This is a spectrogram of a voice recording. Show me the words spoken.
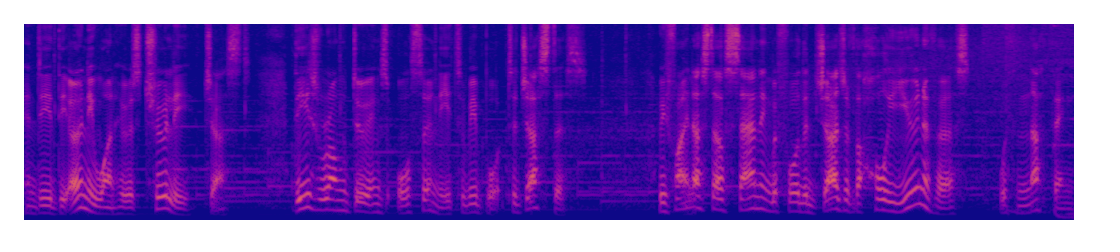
indeed the only one who is truly just, these wrongdoings also need to be brought to justice. We find ourselves standing before the judge of the whole universe with nothing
